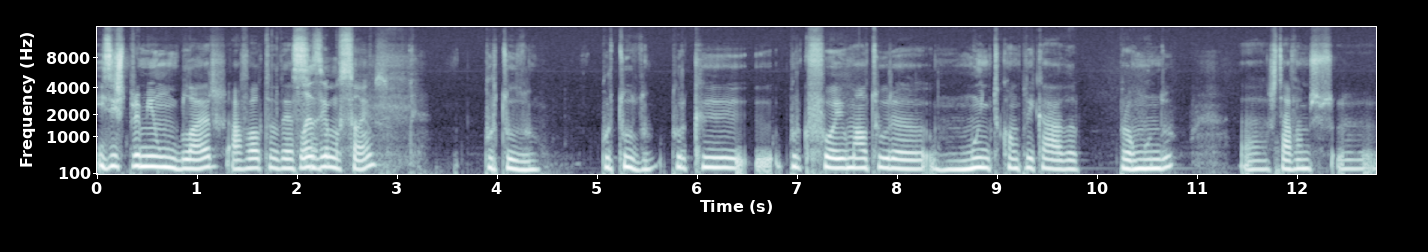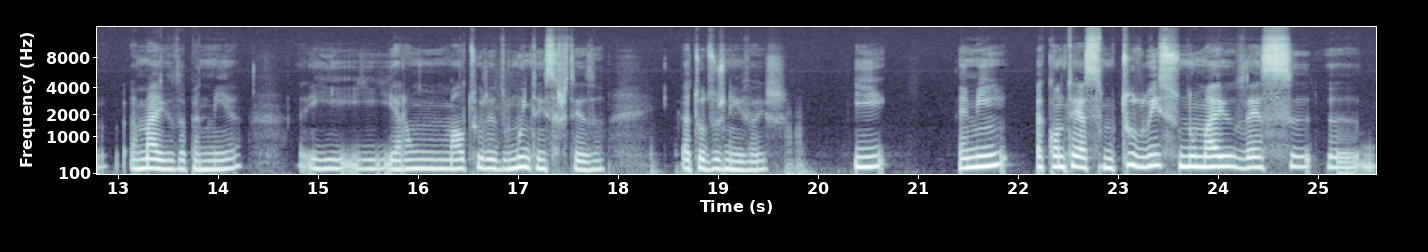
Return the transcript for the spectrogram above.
existe para mim um blur à volta dessa... Pelas emoções? Por tudo por tudo, porque, porque foi uma altura muito complicada para o mundo. Uh, estávamos uh, a meio da pandemia e, e, era uma altura de muita incerteza a todos os níveis. E a mim acontece-me tudo isso no meio desse, uh,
